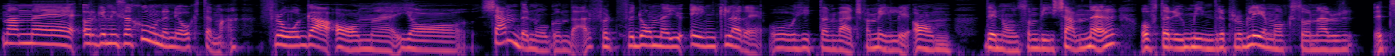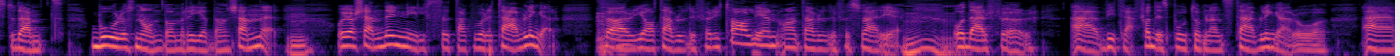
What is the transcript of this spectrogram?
men eh, organisationen jag åkte med fråga om eh, jag kände någon där. För, för de är ju enklare att hitta en världsfamilj om det är någon som vi känner. Ofta är det ju mindre problem också när ett student bor hos någon de redan känner. Och jag kände Nils tack vare tävlingar. För jag tävlade för Italien och han tävlade för Sverige. Och därför eh, vi träffades på utomlands tävlingar. Och, eh,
